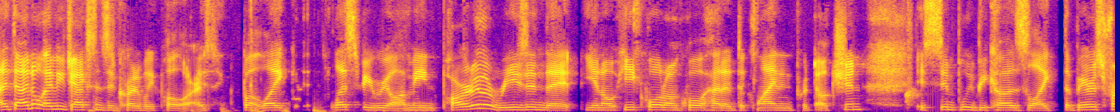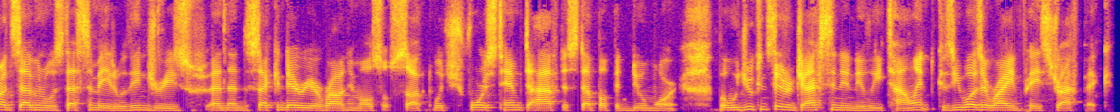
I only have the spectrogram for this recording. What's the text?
I, I know Eddie Jackson's incredibly polarizing, but like, let's be real. I mean, part of the reason that you know he quote unquote had a decline in production is simply because like the Bears front seven was decimated with injuries, and then the secondary around him also sucked, which forced him to have to step up and do more. But would you consider Jackson an elite talent? Because he was a Ryan Pace draft pick.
